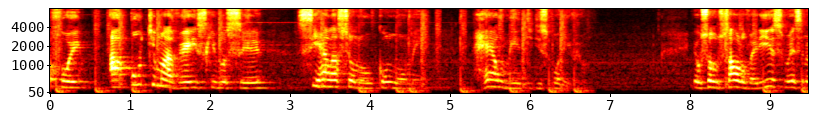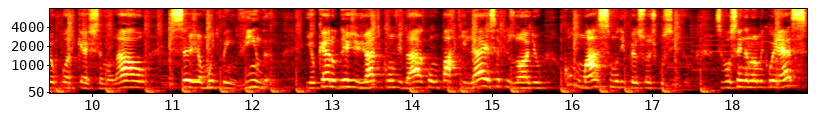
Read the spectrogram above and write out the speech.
foi a última vez que você se relacionou com um homem realmente disponível? Eu sou o Saulo Veríssimo, esse é meu podcast semanal. Seja muito bem-vinda. E eu quero desde já te convidar a compartilhar esse episódio com o máximo de pessoas possível. Se você ainda não me conhece,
